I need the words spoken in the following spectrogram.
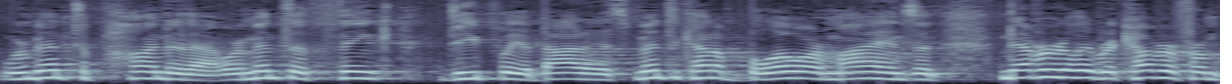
We're meant to ponder that. We're meant to think deeply about it. It's meant to kind of blow our minds and never really recover from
